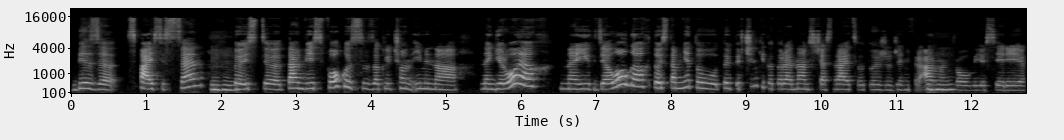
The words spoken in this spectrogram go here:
без спайси сцен, mm-hmm. то есть э, там весь фокус заключен именно на героях, на их диалогах, то есть там нету той перчинки, которая нам сейчас нравится у той же Дженнифер Арментроу mm-hmm. в ее серии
